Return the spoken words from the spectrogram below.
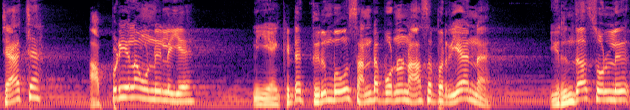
சேச்சே அப்படியெல்லாம் ஒன்றும் இல்லையே. நீ என்கிட்ட திரும்பவும் சண்டை போடணும்னு ஆசைப்படுறியா என்ன? இருந்தா சொல்லு.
